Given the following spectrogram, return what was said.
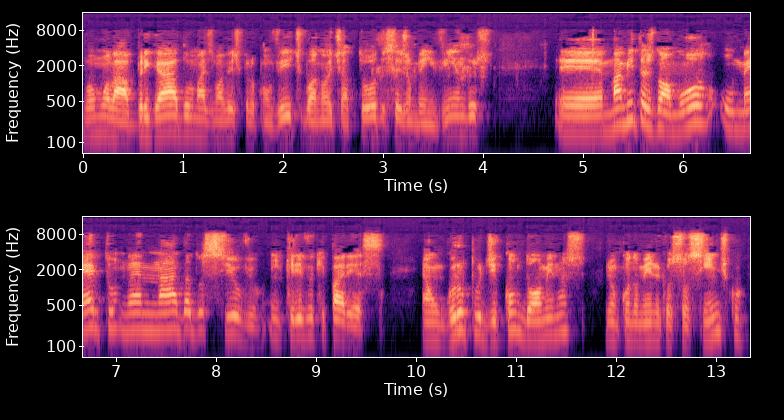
Vamos lá, obrigado mais uma vez pelo convite, boa noite a todos, sejam bem-vindos. É, Marmitas do Amor, o mérito não é nada do Silvio, incrível que pareça. É um grupo de condôminos, de um condomínio que eu sou síndico,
